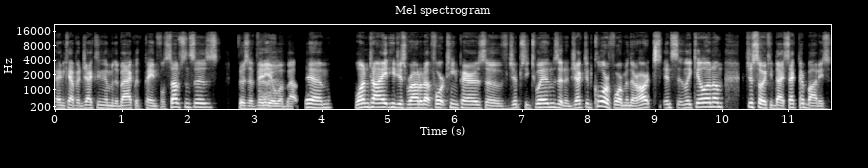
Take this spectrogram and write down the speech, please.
and kept injecting them in the back with painful substances. There's a video about them. One night, he just rounded up 14 pairs of gypsy twins and injected chloroform in their hearts, instantly killing them, just so he could dissect their bodies.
